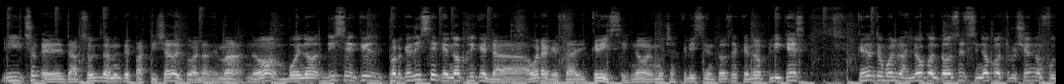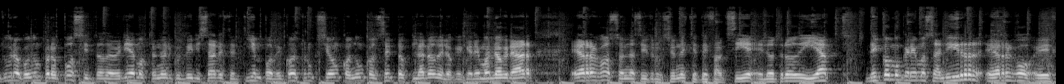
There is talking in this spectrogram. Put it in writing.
Y yo que absolutamente pastillada y todas las demás, ¿no? Bueno, dice que, porque dice que no apliques la, ahora que está crisis, ¿no? Hay muchas crisis, entonces que no apliques que no te vuelvas loco entonces, sino construyendo un futuro con un propósito. Deberíamos tener que utilizar este tiempo de construcción con un concepto claro de lo que queremos lograr. Ergo son las instrucciones que te faxié el otro día de cómo queremos salir. Ergo es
